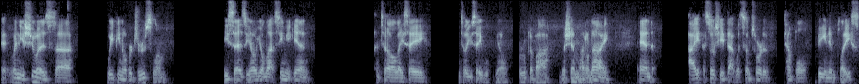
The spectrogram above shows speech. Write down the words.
it, when Yeshua is uh, weeping over Jerusalem, he says, "You know, you'll not see me again until they say, until you say, you know, Baruch haba Hashem Adonai," and I associate that with some sort of temple being in place.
